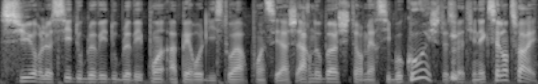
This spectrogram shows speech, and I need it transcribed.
sur le site www.apérodelhistoire.ch. Arnaud Bosch, je te remercie beaucoup et je te souhaite une excellente soirée.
